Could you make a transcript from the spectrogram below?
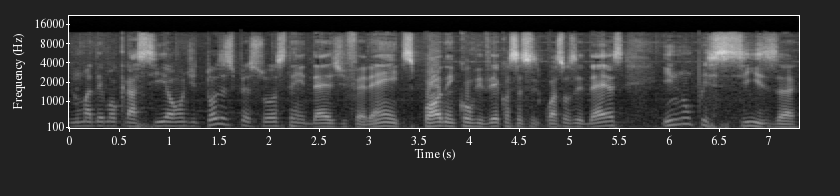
numa democracia onde todas as pessoas têm ideias diferentes, podem conviver com, essas, com as suas ideias e não precisa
